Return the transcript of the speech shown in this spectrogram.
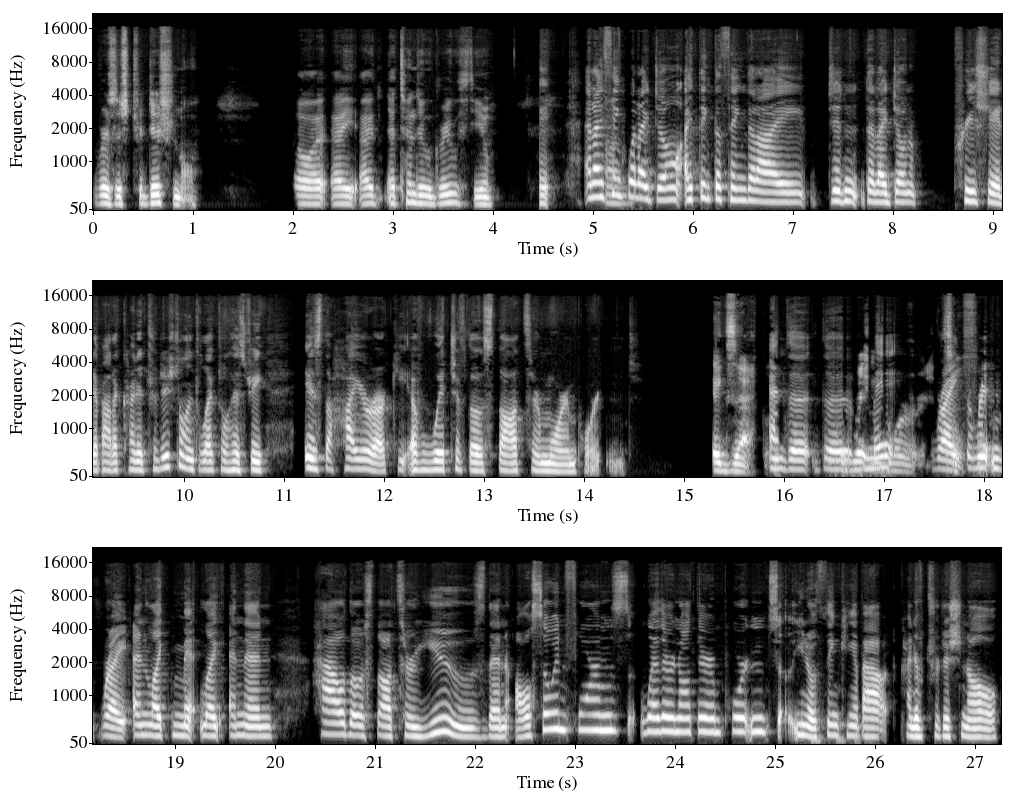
versus traditional. So I, I, I tend to agree with you. And I think um, what I don't, I think the thing that I didn't, that I don't appreciate about a kind of traditional intellectual history is the hierarchy of which of those thoughts are more important. Exactly. And the the, the written ma- word, right, so the written right, and like like and then how those thoughts are used then also informs whether or not they're important. So, you know, thinking about kind of traditional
